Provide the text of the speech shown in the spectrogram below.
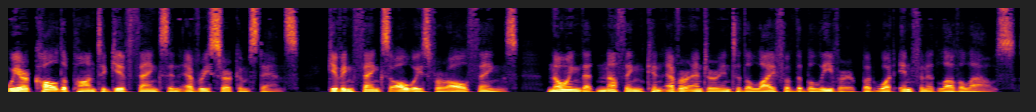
We are called upon to give thanks in every circumstance, giving thanks always for all things, knowing that nothing can ever enter into the life of the believer but what infinite love allows.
